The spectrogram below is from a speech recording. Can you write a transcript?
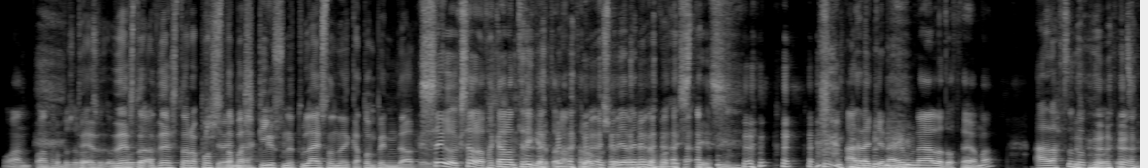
Ο, αν- ο άνθρωπος Τε- ρώτησε τον Δες, Βούδα. το- δες τώρα πώ ποιο θα είναι; μας κλείσουν τουλάχιστον 150 άτομα. Ξέρω, ξέρω, θα κάνω trigger τον ανθρώπου. Παιδιά, δεν είμαι βουδιστής. Αλλά και να ήμουν άλλο το θέμα. Αλλά αυτό είναι το quote, έτσι.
